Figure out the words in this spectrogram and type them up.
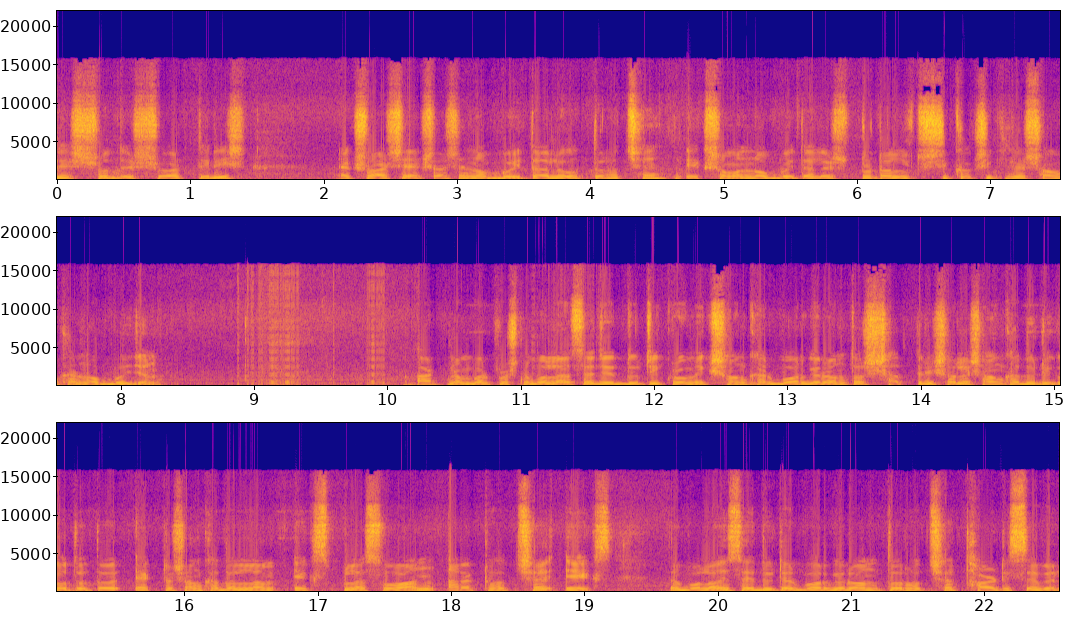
দেড়শো দেড়শো আর একশো আশি একশো আশি, নব্বই। তাহলে উত্তর হচ্ছে এক সমান নব্বই। তাহলে টোটাল শিক্ষক শিক্ষিকার সংখ্যা নব্বই জন। আট নম্বর প্রশ্ন বলা আছে যে দুটি ক্রমিক সংখ্যার বর্গের অন্তর সাত্রিশ হলে সংখ্যা দুটি কত? তো একটা সংখ্যা ধরলাম এক্স প্লাস ওয়ান আর একটা হচ্ছে এক্স তো বলা হয়েছে দুইটার বর্গের অন্তর হচ্ছে থার্টি সেভেন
